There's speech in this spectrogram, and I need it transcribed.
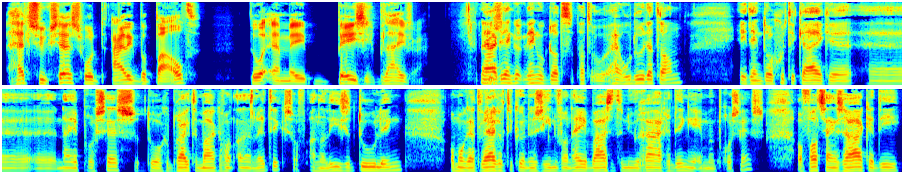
het succes wordt eigenlijk bepaald door ermee bezig blijven. Nou, Dus- ik, denk, ik denk ook dat, dat hoe doe je dat dan? Ik denk door goed te kijken eh, eh, naar je proces, door gebruik te maken van analytics of analyse tooling, om ook daadwerkelijk te kunnen zien van, hé, hey, waar zitten nu rare dingen in mijn proces? Of wat zijn zaken die,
